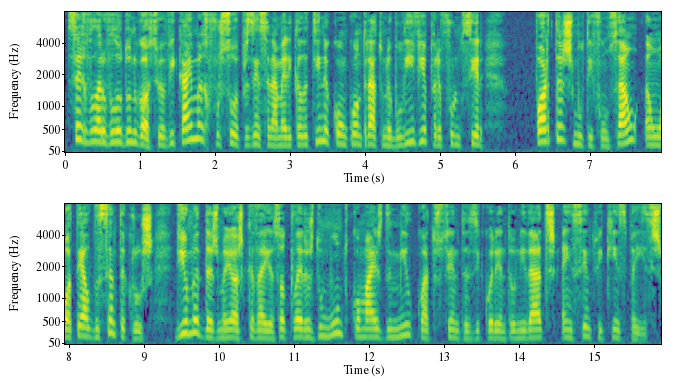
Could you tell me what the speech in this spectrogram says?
Sem revelar o valor do negócio, a Vicaima reforçou a presença na América Latina com um contrato na Bolívia para fornecer portas multifunção a um hotel de Santa Cruz, de uma das maiores cadeias hoteleiras do mundo, com mais de 1.440 unidades em 115 países.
